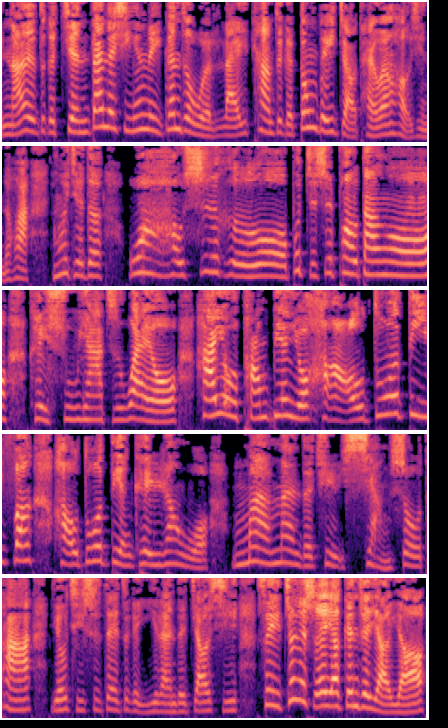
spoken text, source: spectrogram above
拿着这个简单的行李，跟着我来一趟这个东北角台湾好行的话，你会觉得哇，好适合哦！不只是泡汤哦，可以舒压之外哦，还有旁边有好多地方、好多点可以让我慢慢的去享受它，尤其是在这个宜兰的礁溪。所以这个时候要。跟着瑶瑶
